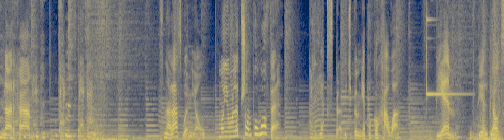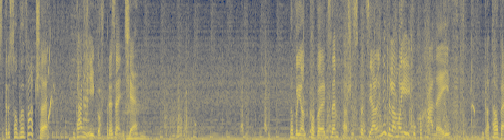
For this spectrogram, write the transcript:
Narka. Znalazłem ją, moją lepszą połowę. Ale jak sprawić, by mnie pokochała? Wiem, uwielbia odstresowywacze. Dam jej go w prezencie. To wyjątkowy egzemplarz specjalnie dla mojej ukochanej. Gotowe.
